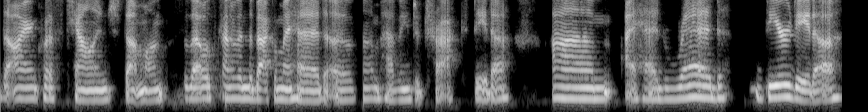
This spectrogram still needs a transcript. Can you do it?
the Iron Quest challenge that month. So that was kind of in the back of my head of um, having to track data. Um, I had read Dear Data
